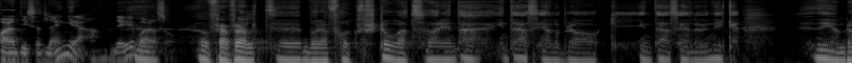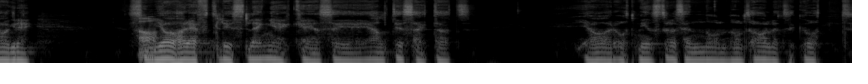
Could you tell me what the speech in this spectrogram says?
paradiset längre. Det är ju bara så. Och framförallt eh, börjar folk förstå att Sverige inte är, inte är så jävla bra och inte är så jävla unika. Det är en bra grej. Som ja. jag har efterlyst länge kan jag säga. Jag har alltid sagt att jag har åtminstone sedan 00-talet gått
